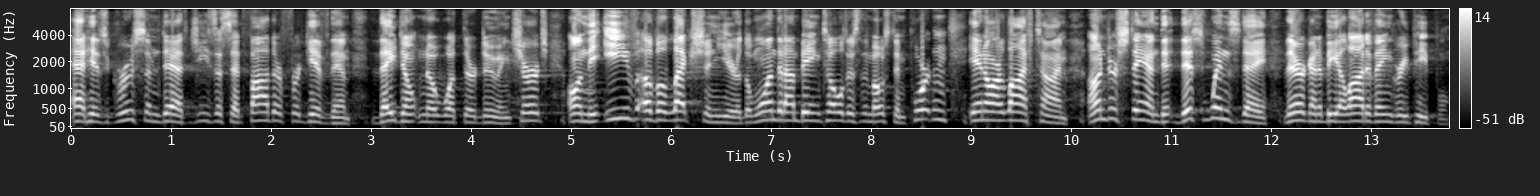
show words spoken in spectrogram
at his gruesome death, Jesus said, Father, forgive them. They don't know what they're doing. Church, on the eve of election year, the one that I'm being told is the most important in our lifetime, understand that this Wednesday there are going to be a lot of angry people.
